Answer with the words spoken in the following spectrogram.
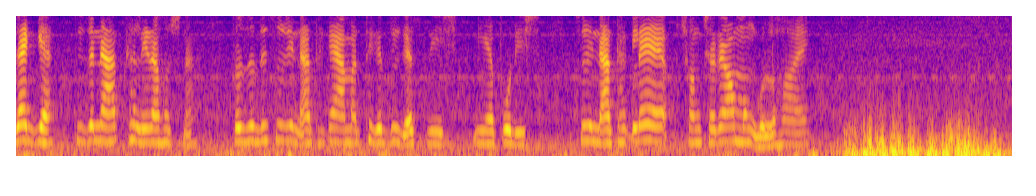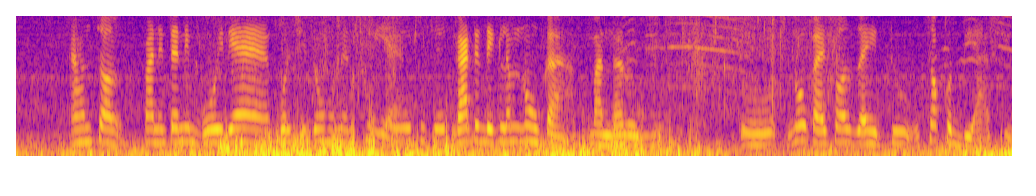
যাক গিয়া তুই জানি হাত খালি রাখস না। তোর যদি চুরি না থাকে আমার থেকে দুই গাছ নিস নিয়ে পড়িস। চুরি না থাকলে সংসারে অমঙ্গল হয়। এখন চল পানি টানি বই রে কলসি দোহনে থুইয়া ঘাটে দেখলাম নৌকা বান্ধা রয়েছে। তো নৌকায় চল যাই একটু চক্কর দিয়ে আসি।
